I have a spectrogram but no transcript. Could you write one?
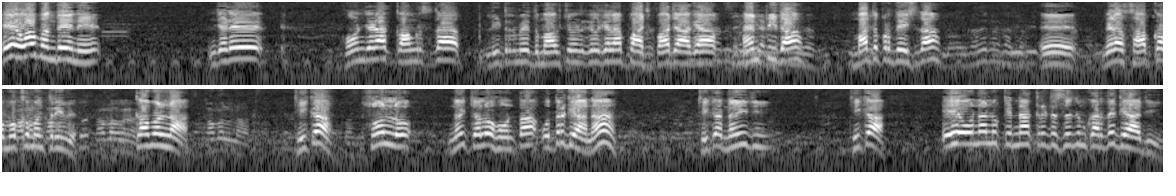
ਇਹ ਉਹ ਬੰਦੇ ਨੇ ਜਿਹੜੇ ਹੁਣ ਜਿਹੜਾ ਕਾਂਗਰਸ ਦਾ ਲੀਡਰ ਮੇਰੇ ਦਿਮਾਗ ਚੋਂ ਨਿਕਲ ਗਿਆ ਭਾਜਪਾ ਚ ਆ ਗਿਆ ਐਮਪੀ ਦਾ ਮੱਧ ਪ੍ਰਦੇਸ਼ ਦਾ ਇਹ ਜਿਹੜਾ ਸਾਬਕਾ ਮੁੱਖ ਮੰਤਰੀ ਕਮਲਨਾਥ। ਕਮਲਨਾਥ। ਠੀਕ ਆ? ਸੁਣ ਲਓ। ਨਹੀਂ, ਚਲੋ ਹੁਣ ਤਾਂ ਉਧਰ ਗਿਆ ਨਾ। ਠੀਕ ਆ, ਨਹੀਂ ਜੀ। ਠੀਕ ਆ। ਇਹ ਉਹਨਾਂ ਨੂੰ ਕਿੰਨਾ ਕ੍ਰਿਟਿਸਿਜ਼ਮ ਕਰਦੇ ਗਿਆ ਜੀ।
